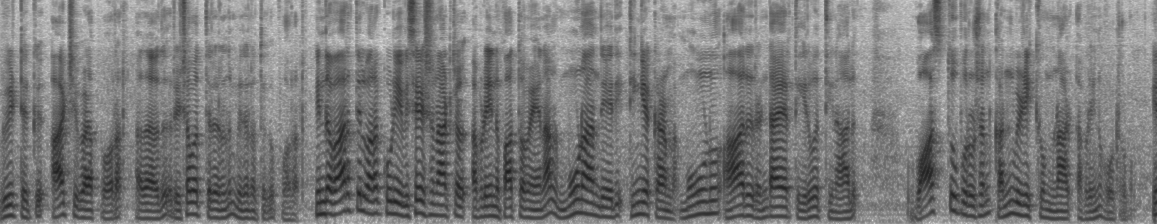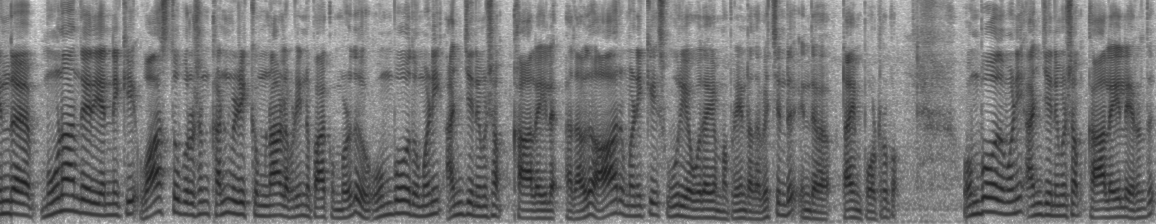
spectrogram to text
வீட்டுக்கு ஆட்சி பெற போகிறார் அதாவது ரிஷபத்திலிருந்து மிதனத்துக்கு போகிறார் இந்த வாரத்தில் வரக்கூடிய விசேஷ நாட்கள் அப்படின்னு பார்த்தோமேனால் மூணாம் தேதி திங்கக்கிழமை மூணு ஆறு ரெண்டாயிரத்தி இருபத்தி நாலு வாஸ்து புருஷன் கண் விழிக்கும் நாள் அப்படின்னு போட்டிருக்கும். இந்த மூணாம் தேதி அன்னைக்கு வாஸ்து புருஷன் கண் விழிக்கும் நாள் அப்படின்னு பார்க்கும்பொழுது ஒம்பது மணி அஞ்சு நிமிஷம் காலையில் அதாவது ஆறு மணிக்கு சூரிய உதயம் அப்படின்றத வச்சுட்டு இந்த டைம் போட்டிருக்கோம். ஒம்பது மணி அஞ்சு நிமிஷம் காலையில் இருந்து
